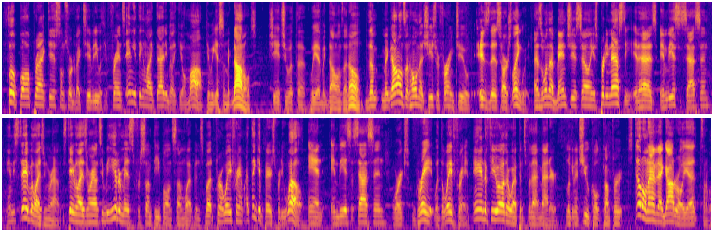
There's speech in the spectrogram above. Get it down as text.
football practice, some sort of activity with your friends, anything like that, you'd be like, yo, mom, can we get some McDonald's? She hits you with the we have McDonald's at home. The McDonald's at home that she's referring to is this harsh language. As the one that Banshee is selling is pretty nasty. It has Envious Assassin and destabilizing round. Stabilizing rounds can be hit or miss for some people on some weapons, but for a waveframe, I think it pairs pretty well. And Envious Assassin works great with the waveframe. And a few other weapons for that matter. Looking at you, Cold Comfort. Still don't have that God roll yet. Son of a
